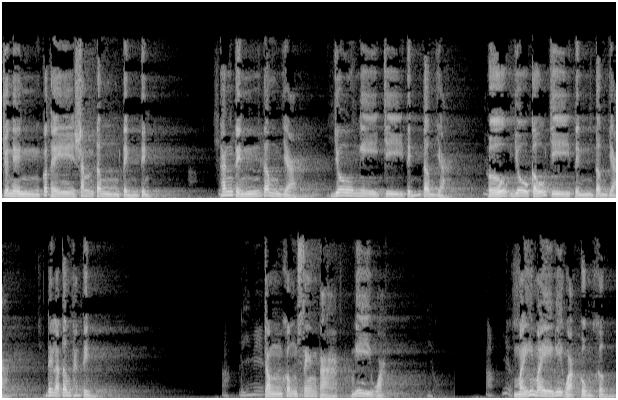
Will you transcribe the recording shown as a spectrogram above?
Cho nên có thể sanh tâm tịnh tịnh Thanh tịnh tâm già, Vô nghi chi tính tâm già. Hữu vô cấu chi tịnh tâm giả Đây là tâm thanh tịnh. Trong không xen tạp nghi hoặc Mấy may nghi hoặc cũng không.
